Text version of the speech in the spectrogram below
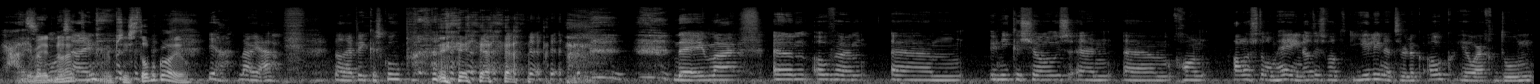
Ja, Dat je weet mooi nooit. Misschien stop ik wel, joh. Ja, nou ja, dan heb ik een scoop. nee, maar ehm, over ehm, unieke shows en ehm, gewoon alles eromheen. Dat is wat jullie natuurlijk ook heel erg doen.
